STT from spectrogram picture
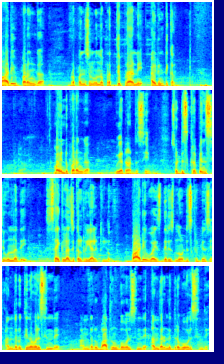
బాడీ పరంగా ప్రపంచంలో ఉన్న ప్రతి ప్రాణి ఐడెంటికల్ మైండ్ పరంగా we are not the same so discrepancy ఉన్నది సైకలాజికల్ రియాలిటీలో body wise there is no discrepancy అందరూ తినవలసిందే అందరూ బాత్రూమ్ పోవలసిందే అందరూ నిద్రపోవలసిందే.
